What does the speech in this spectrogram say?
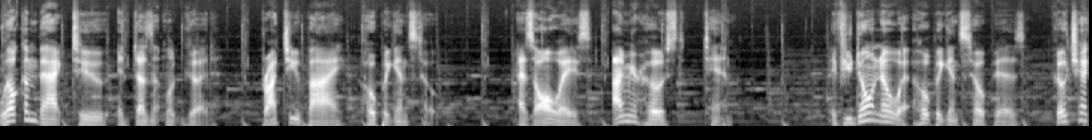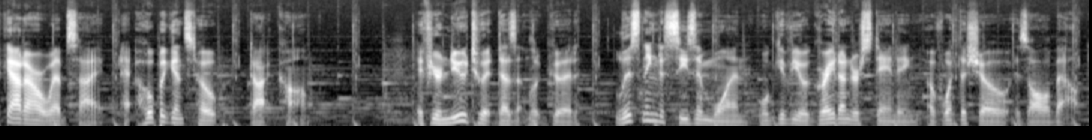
Welcome back to It Doesn't Look Good, brought to you by Hope Against Hope. As always, I'm your host, Tim. If you don't know what Hope Against Hope is, go check out our website at hopeagainsthope.com. If you're new to It Doesn't Look Good, listening to season one will give you a great understanding of what the show is all about.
